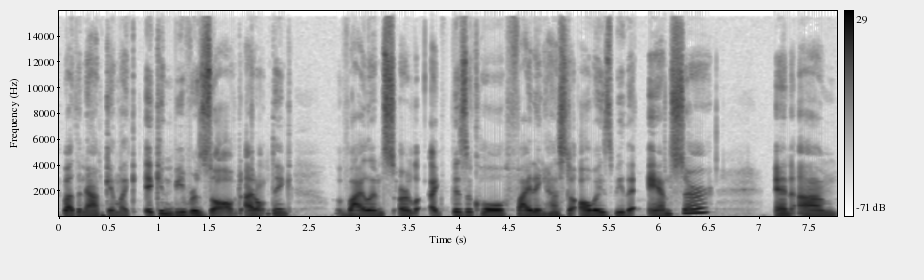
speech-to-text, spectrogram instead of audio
about the napkin like it can be resolved. I don't think violence or like physical fighting has to always be the answer. And um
